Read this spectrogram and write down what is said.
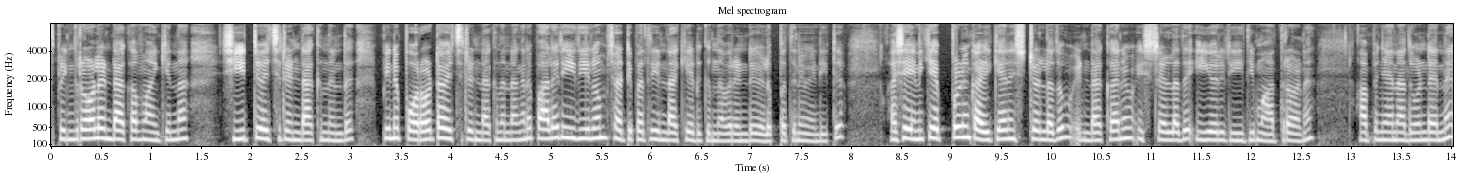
സ്പ്രിംഗ് റോൾ ഉണ്ടാക്കാൻ വാങ്ങിക്കുന്ന ഷീറ്റ് വെച്ചിട്ട് ഉണ്ടാക്കുന്നുണ്ട് പിന്നെ പൊറോട്ട വെച്ചിട്ട് ഉണ്ടാക്കുന്നുണ്ട് അങ്ങനെ പല രീതിയിലും ചട്ടിപ്പത്തിരി ഉണ്ടാക്കിയെടുക്കുന്നവരുണ്ട് എളുപ്പത്തിന് വേണ്ടിയിട്ട് പക്ഷേ എനിക്ക് എപ്പോഴും കഴിക്കാൻ ഇഷ്ടമുള്ളതും ഉണ്ടാക്കാനും ഇഷ്ടമുള്ളത് ഈ ഒരു രീതി മാത്രമാണ്. അപ്പോൾ ഞാൻ അതുകൊണ്ട് തന്നെ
